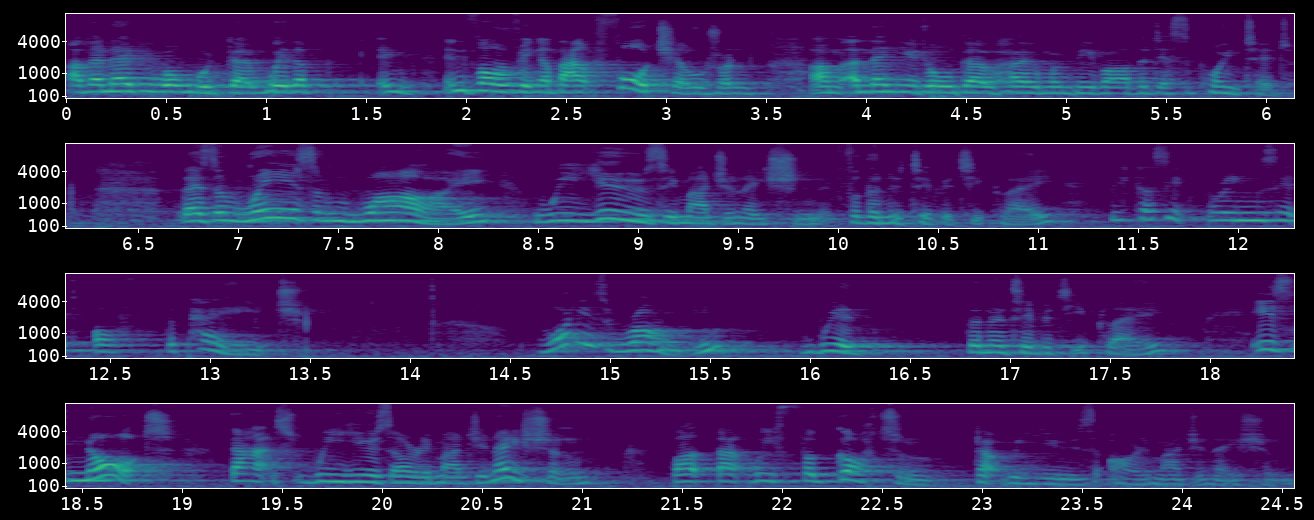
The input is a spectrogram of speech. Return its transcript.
And then everyone would go with a, in, involving about four children, um, and then you'd all go home and be rather disappointed. There's a reason why we use imagination for the nativity play, because it brings it off the page. What is wrong with the nativity play is not that we use our imagination, but that we've forgotten that we use our imagination.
